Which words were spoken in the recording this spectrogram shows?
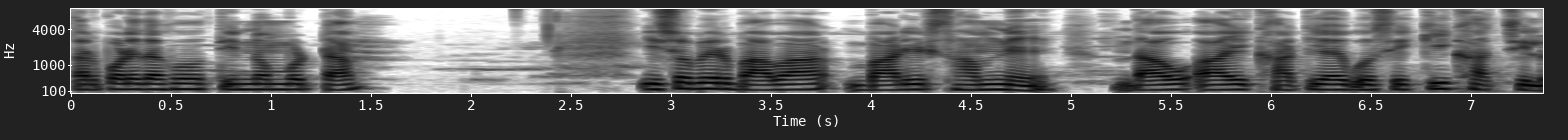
তারপরে দেখো তিন নম্বরটা। ইসবের বাবা বাড়ির সামনে দাও আয় খাটিয়ায় বসে কি খাচ্ছিল?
